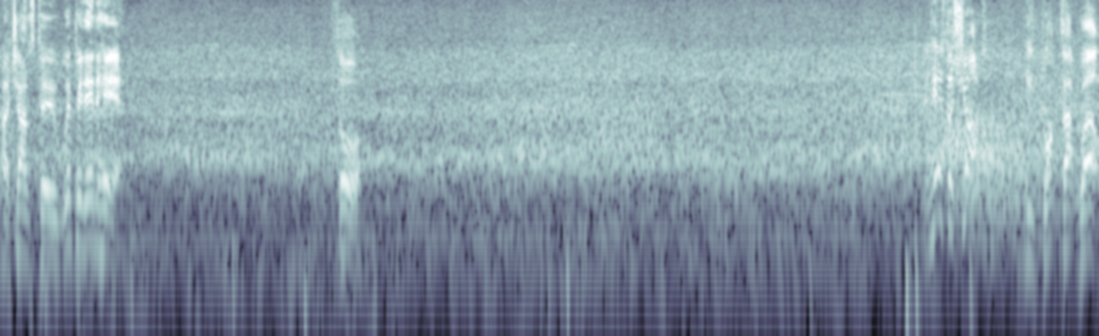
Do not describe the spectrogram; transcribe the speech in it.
A chance to whip it in here. Thor. And here's the shot. He's blocked that well.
